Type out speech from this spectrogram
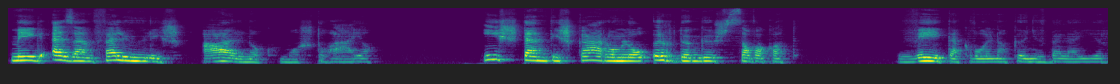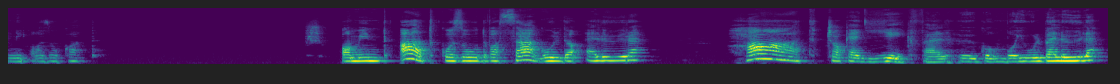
még ezen felül is álnok mostohája. Istent is káromló ördöngős szavakat, vétek volna könyvbe leírni azokat. S amint átkozódva szágulda előre, hát csak egy jégfelhő gombolyul belőle.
